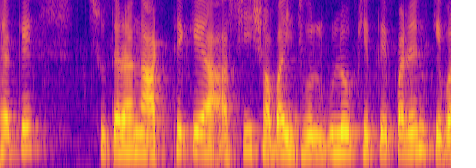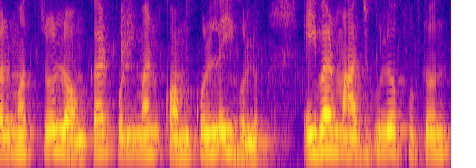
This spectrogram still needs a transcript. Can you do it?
থাকে। সুতরাং আট থেকে আশি সবাই ঝোলগুলো খেতে পারেন, কেবলমাত্র লঙ্কার পরিমাণ কম করলেই হলো। এইবার মাছগুলো ফুটন্ত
